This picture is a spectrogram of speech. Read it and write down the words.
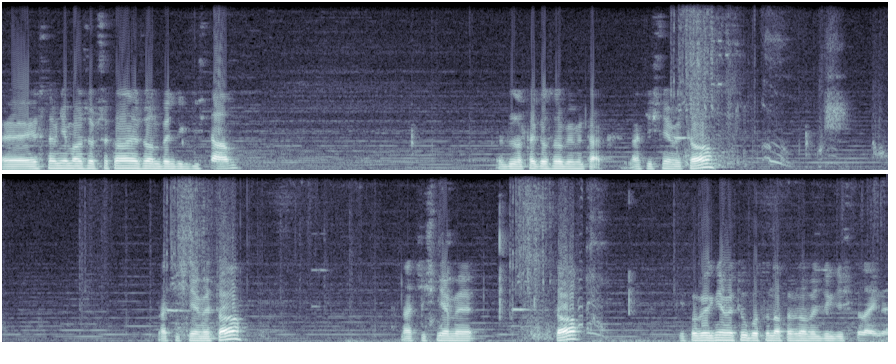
E, Jestem niemalże przekonany, że on będzie gdzieś tam. Dlatego zrobimy tak. Naciśniemy to. Naciśniemy to. Naciśniemy to. I pobiegniemy tu, bo tu na pewno będzie gdzieś kolejny.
